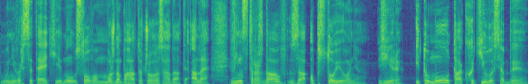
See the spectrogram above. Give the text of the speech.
в університеті, ну словом, можна багато чого згадати, але він страждав за обстоювання віри. І тому так хотілося би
